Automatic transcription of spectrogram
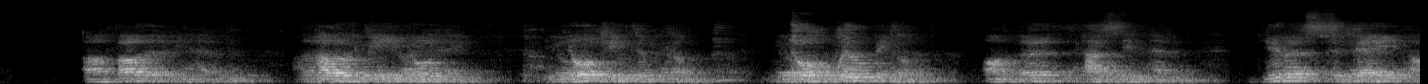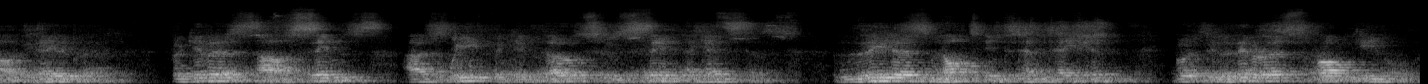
Our Father in heaven, hallowed be your name. Your kingdom come. Your will be done on earth as in heaven. Give us today our daily bread. Forgive us our sins as we forgive those who sin against us. Lead us not into temptation, but deliver us from evil.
